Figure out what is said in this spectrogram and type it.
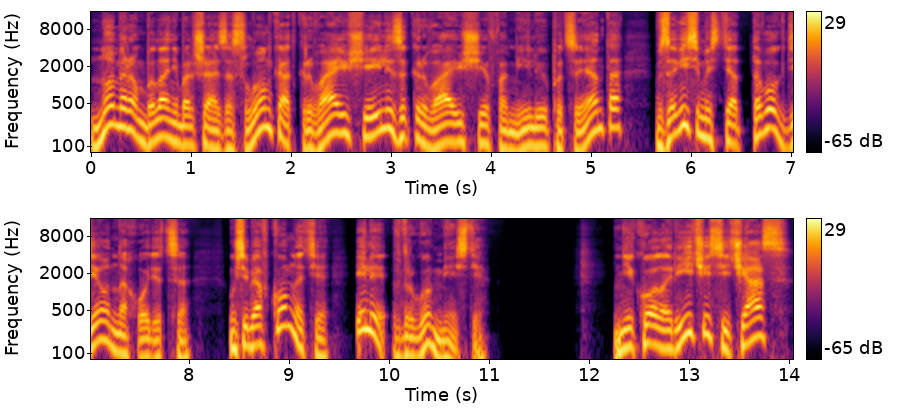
номером была небольшая заслонка, открывающая или закрывающая фамилию пациента в зависимости от того, где он находится, у себя в комнате или в другом месте. Никола Ричи сейчас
